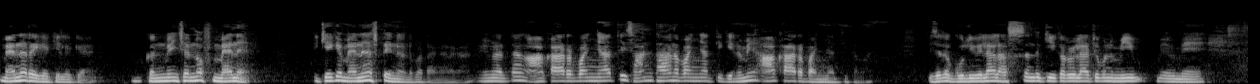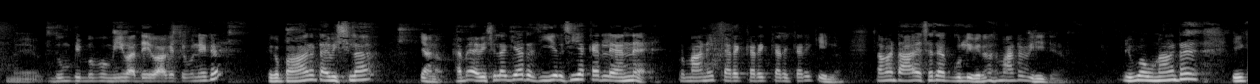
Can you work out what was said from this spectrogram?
මැනර් එක කියලා කියන්නේ. convention of manner. එක එක manners පෙන්වන්න පටන් අරගන්න. එහෙම නැත්නම් ආකාර පඤ්ඤාති, සංඨාන පඤ්ඤාති කියන මේ ආකාර පඤ්ඤාති තමයි. ඉතල ගුලි වෙලා ලස්සනද කීකර වෙලා තිබුණ මේ මේ මේ දුම් පිබ්බපු මේ වදේ වාගේ තිබුණ එක ඒක පාරට ඇවිස්සලා යනවා. හැබැයි ඇවිස්සලා ගියාට 100 100ක් කැඩලා යන්නේ නැහැ. ප්‍රමාණික කරක් කරක් කරක් කරක් ඉන්නවා. සමහරට ආයසරයක් ගුලි වෙනවා සමහරට විහිදෙනවා. ඒව වුණාට ඒක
